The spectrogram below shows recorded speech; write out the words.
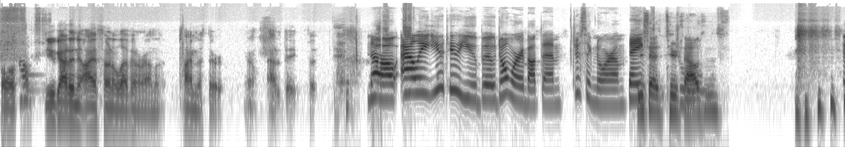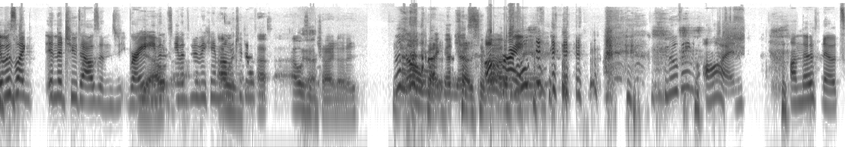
Well, you got an iPhone 11 around the time the third, you know, out of date. But No, Allie, you do you, boo. Don't worry about them. Just ignore them. You said two thousands. It was like in the 2000s, right? Yeah, Even w- Stevens movie came I out in the 2000s. I, I was Yeah. in China. Oh my Try- try to goodness. All right. Moving on on those notes.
